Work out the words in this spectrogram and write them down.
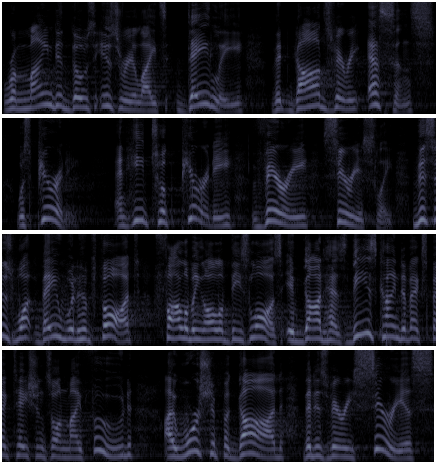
reminded those Israelites daily that God's very essence was purity. And he took purity very seriously. This is what they would have thought following all of these laws. If God has these kind of expectations on my food, I worship a God that is very serious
